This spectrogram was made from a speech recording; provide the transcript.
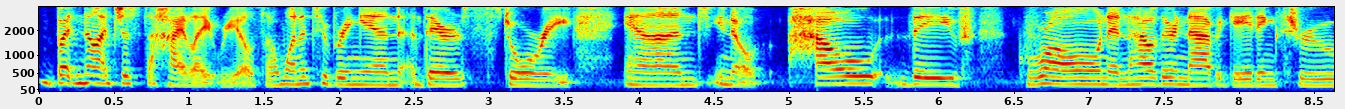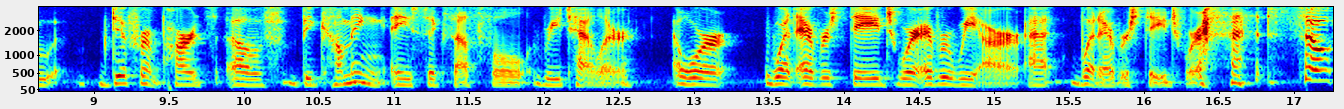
but not just the highlight reels. I wanted to bring in their story and you know how they've grown and how they're navigating through different parts of becoming a successful retailer or whatever stage, wherever we are at whatever stage we're at. So,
